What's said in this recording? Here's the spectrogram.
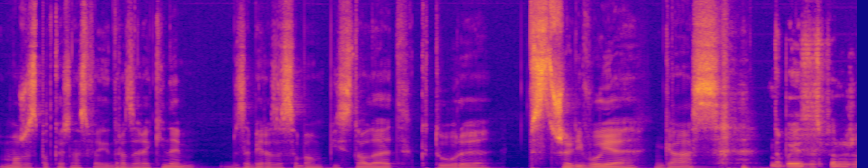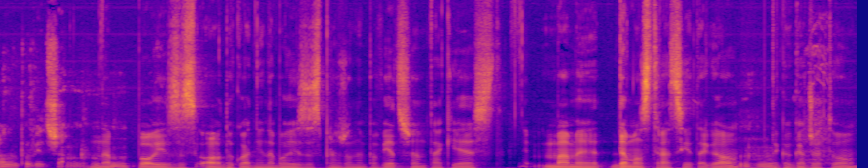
może spotkać na swojej drodze rekiny, zabiera ze sobą pistolet, który wstrzeliwuje gaz. Naboje ze sprężonym powietrzem. Mhm. Naboje ze, o, dokładnie, naboje ze sprężonym powietrzem, tak jest. Mamy demonstrację tego, mhm. tego gadżetu.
